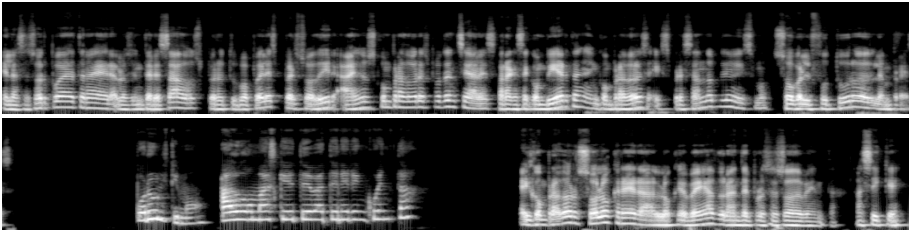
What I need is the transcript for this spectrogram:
El asesor puede atraer a los interesados, pero tu papel es persuadir a esos compradores potenciales para que se conviertan en compradores expresando optimismo sobre el futuro de la empresa. Por último, ¿algo más que deba tener en cuenta? El comprador solo creerá lo que vea durante el proceso de venta. Así que,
